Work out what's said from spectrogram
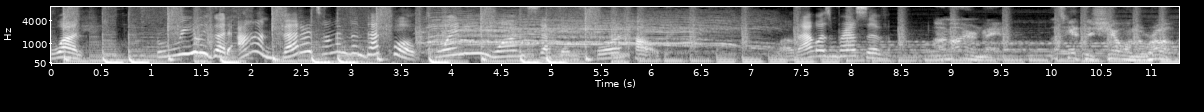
one. Really good. And better time than Deadpool. 21 seconds for Hulk. Well, that was impressive. I'm Iron Man. Let's get this show on the road.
